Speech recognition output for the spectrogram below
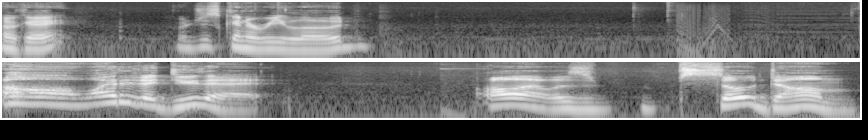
Okay, we're just gonna reload. Oh, why did I do that? Oh, that was so dumb.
